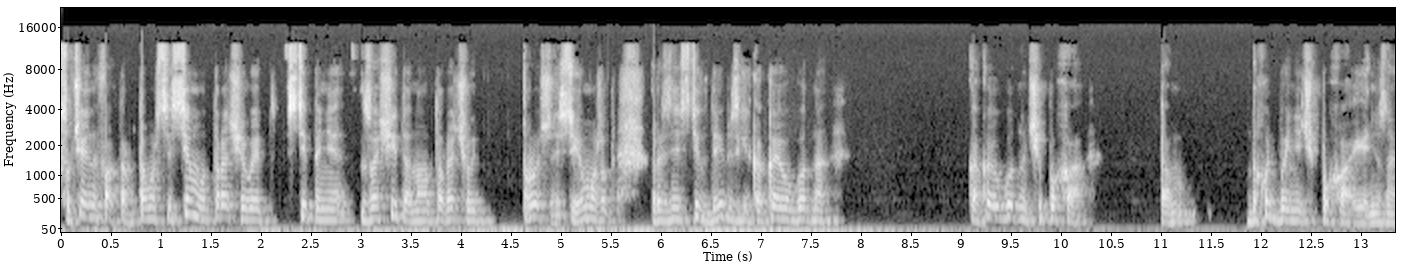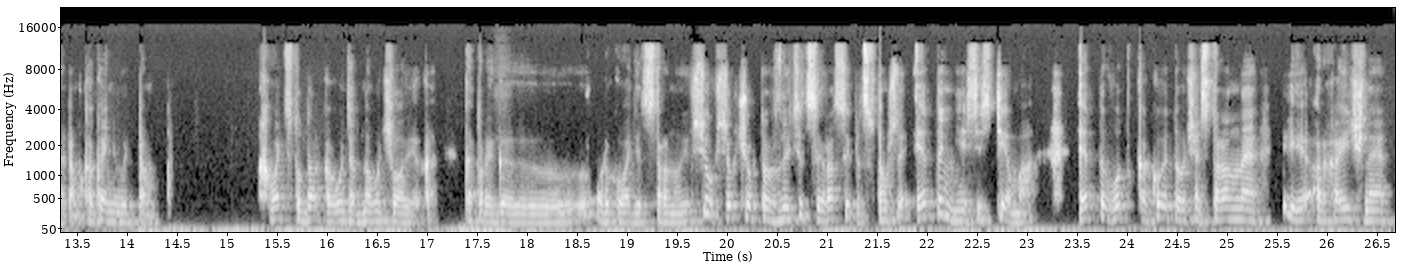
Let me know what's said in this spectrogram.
Случайный фактор, потому что система утрачивает степени защиты, она утрачивает прочность, ее может разнести в дребезги какая угодно, какая угодно чепуха. Там да хоть бы и не чепуха, я не знаю, там какая-нибудь там хватит удар какого-нибудь одного человека, который э, руководит страной, и все, все к черту разлетится и рассыпется, потому что это не система, это вот какое-то очень странное и архаичное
